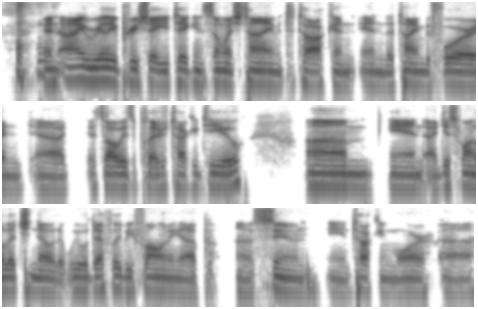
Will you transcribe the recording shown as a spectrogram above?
and I really appreciate you taking so much time to talk and, and the time before. And uh, it's always a pleasure talking to you. Um, and I just want to let you know that we will definitely be following up uh, soon and talking more. Uh,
